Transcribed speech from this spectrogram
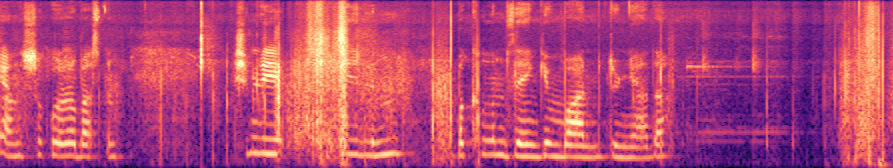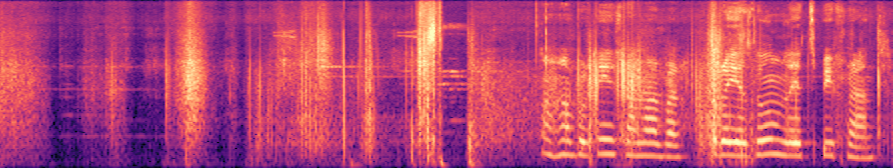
Yanlışlıkla oraya bastım. Şimdi yapalım. Bakalım zengin var mı dünyada? Aha burada insanlar var. Buraya yazalım let's be friends.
